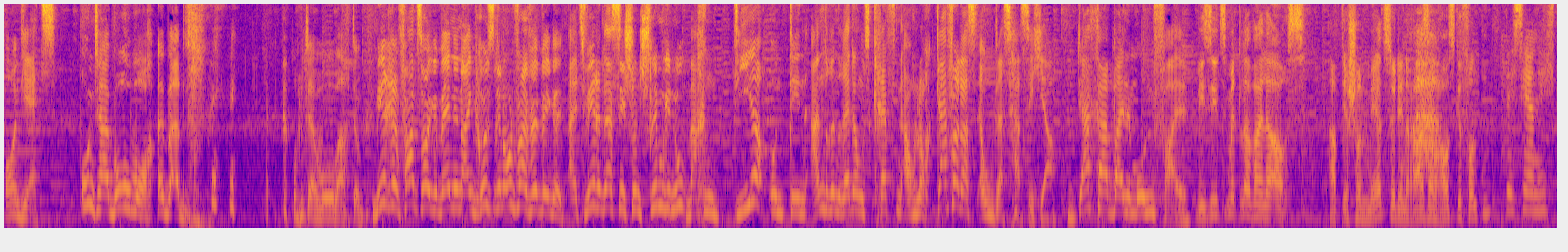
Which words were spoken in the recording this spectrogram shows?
Und jetzt unter Beobachtung. Äh, unter Beobachtung. Mehrere Fahrzeuge werden in einen größeren Unfall verwickelt. Als wäre das nicht schon schlimm genug, machen dir und den anderen Rettungskräften auch noch Gaffer das... Oh, das hasse ich ja. Gaffer bei einem Unfall. Wie sieht's mittlerweile aus? Habt ihr schon mehr zu den Rasern rausgefunden? Bisher nicht.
